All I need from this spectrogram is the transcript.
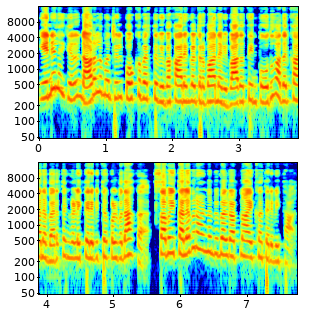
இந்நிலையில் நாடாளுமன்றில் போக்குவரத்து விவகாரங்கள் தொடர்பான விவாதத்தின் போது அதற்கான வருத்தங்களை தெரிவித்துக் கொள்வதாக சபை தலைவரான விமல் ரத்நாயக்க தெரிவித்தார்.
